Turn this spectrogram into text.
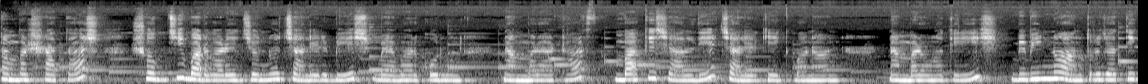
নাম্বার সাতাশ সবজি বার্গারের জন্য চালের বেশ ব্যবহার করুন। নাম্বার আঠাশ, বাকি চাল দিয়ে চালের কেক বানান। নাম্বার উনতিরিশ, বিভিন্ন আন্তর্জাতিক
